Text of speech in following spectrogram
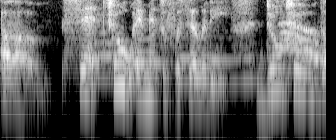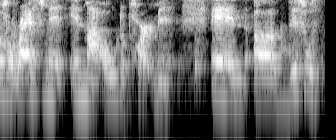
um, sent to a mental facility due to the harassment in my old apartment. And uh, this was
